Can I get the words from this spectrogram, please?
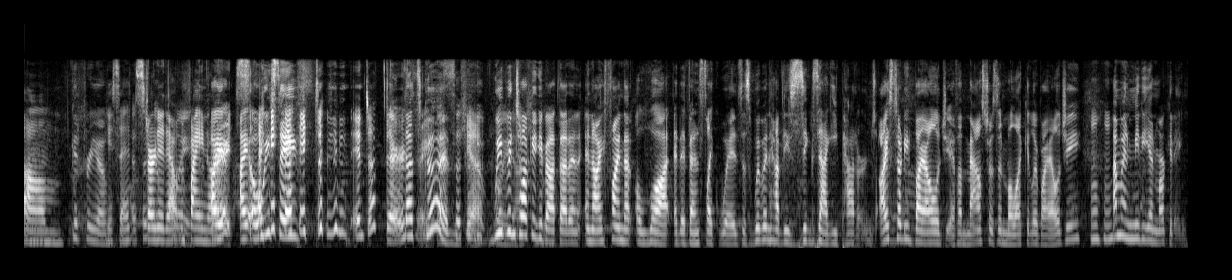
Mm-hmm. Um, Good for you. Like I said, That's started good out in point. fine I- arts. I always say- I didn't end up there. That's right? good. such a Yeah. good We've been point, talking actually. about that, and, and I find that a lot at events like WIDS, is women have these zigzaggy patterns. I studied biology. I have a master's in molecular biology. Mm-hmm. I'm in media and marketing.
